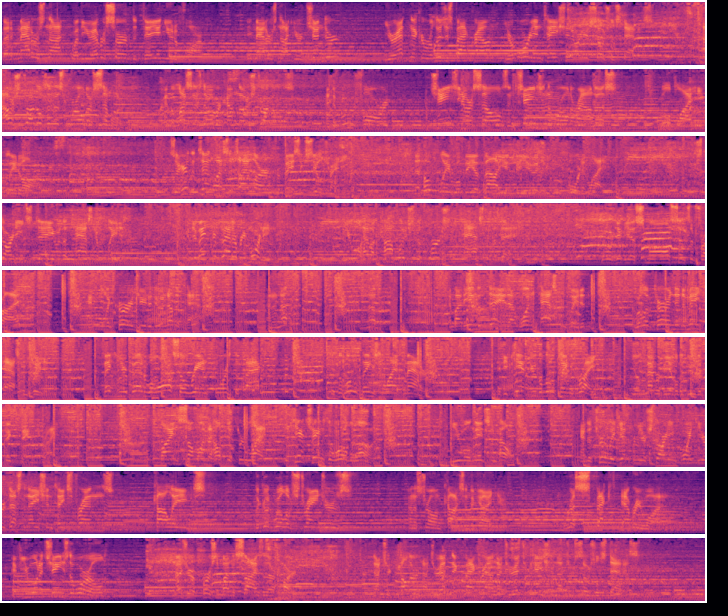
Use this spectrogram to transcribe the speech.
that it matters not whether you ever served a day in uniform. It matters not your gender, your ethnic or religious background, your orientation, or your social status. Our struggles in this world are similar, and the lessons to overcome those struggles and to move forward, changing ourselves and changing the world around us, will apply equally to all. So here are the 10 lessons I learned from basic SEAL training that hopefully will be of value to you as you move forward in life. Start each day with a task completed. If you make your bed every morning, you will have accomplished the first task of the day. It will give you a small sense of pride, and will encourage you to do another task, and another, and another. And by the end of the day, that one task completed will have turned into many tasks completed. Making your bed will also reinforce the fact that the little things in life matter. If you can't do the little things right, you'll never be able to do the big things right. Find someone to help you through life. You can't change the world alone. You will need some help. And to truly get from your starting point to your destination takes friends, colleagues, the goodwill of strangers, and a strong coxswain to guide you. Respect everyone. If you want to change the world, measure a person by the size of their heart. Not your color, not your ethnic background, not your education, not your social status.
